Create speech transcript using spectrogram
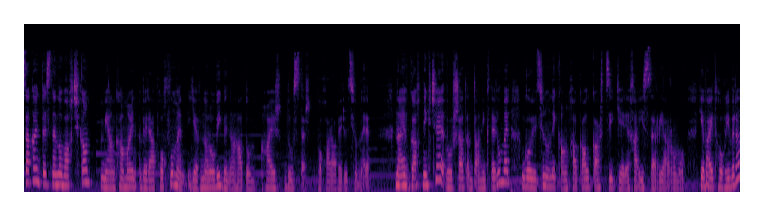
Սակայն տեսնելով աղջկան, միանգամայն վերափոխվում են եւ նորովի գնահատում հայր-դուստր փոխհարաբերությունները։ Նաև գաղտնիք չէ, որ շատ ընտանիքներում էլ գոյություն ունի կանխակալ կարծիք երեխայի սեռի առումով, եւ այդ հողի վրա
